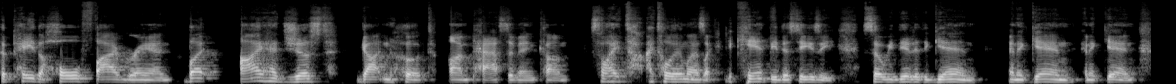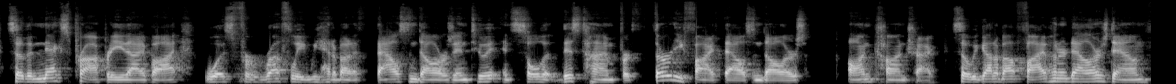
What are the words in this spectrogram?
to pay the whole five grand. But I had just gotten hooked on passive income. So I, t- I told him, I was like, it can't be this easy. So we did it again and again and again. So the next property that I bought was for roughly, we had about a thousand dollars into it and sold it this time for $35,000 on contract. So we got about $500 down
